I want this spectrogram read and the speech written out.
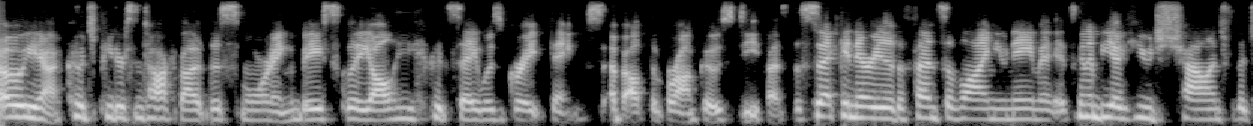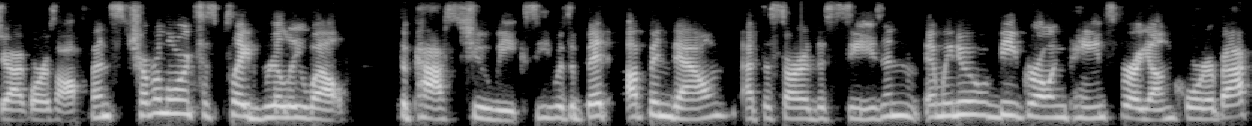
Oh yeah, Coach Pederson talked about it this morning. Basically, all he could say was great things about the Broncos defense. The secondary, the defensive line, you name it. It's going to be a huge challenge for the Jaguars offense. Trevor Lawrence has played really well the past two weeks. He was a bit up and down at the start of the season, and we knew it would be growing pains for a young quarterback.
